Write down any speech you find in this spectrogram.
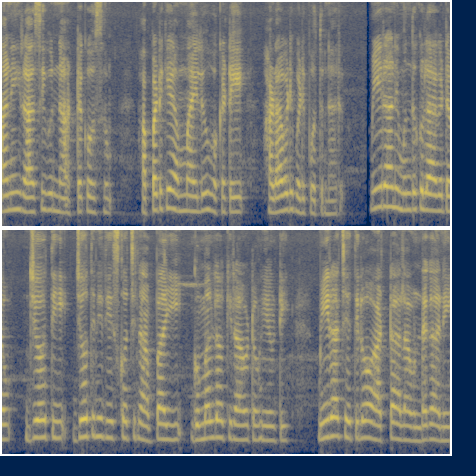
అని రాసి ఉన్న అట్ట కోసం అప్పటికే అమ్మాయిలు ఒకటే హడావిడి పడిపోతున్నారు. మీరాని ముందుకు లాగటం జ్యోతి జ్యోతిని తీసుకొచ్చిన అబ్బాయి గుమ్మంలోకి రావటం ఏమిటి? మీరా చేతిలో ఆ అట్ట అలా ఉండగానే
